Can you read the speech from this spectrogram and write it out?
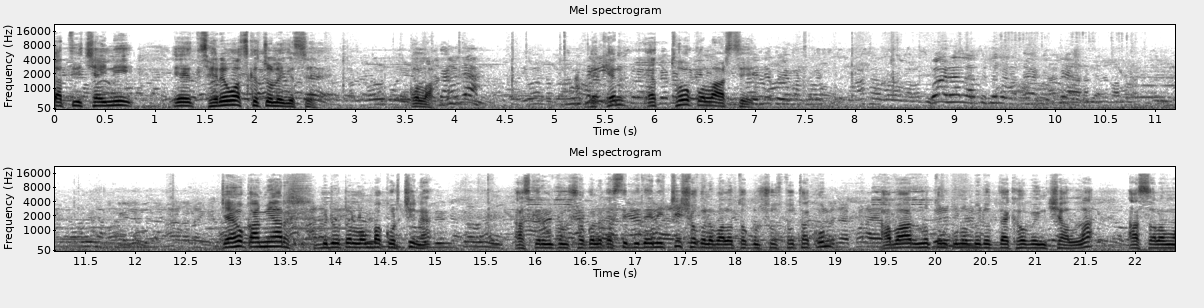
যাত্রী চাইনি এ ছেড়েও আজকে চলে গেছে কলা। দেখেন, এত কলা আসছে। যাই হোক, আমি আর ভিডিওটা লম্বা করছি না। আজকের মতন সকলের কাছ থেকে বিদায় নিচ্ছি। সকলে ভালো থাকুন, সুস্থ থাকুন। আবার নতুন কোনো ভিডিও দেখা হবে ইনশাআল্লাহ। আসসালামু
